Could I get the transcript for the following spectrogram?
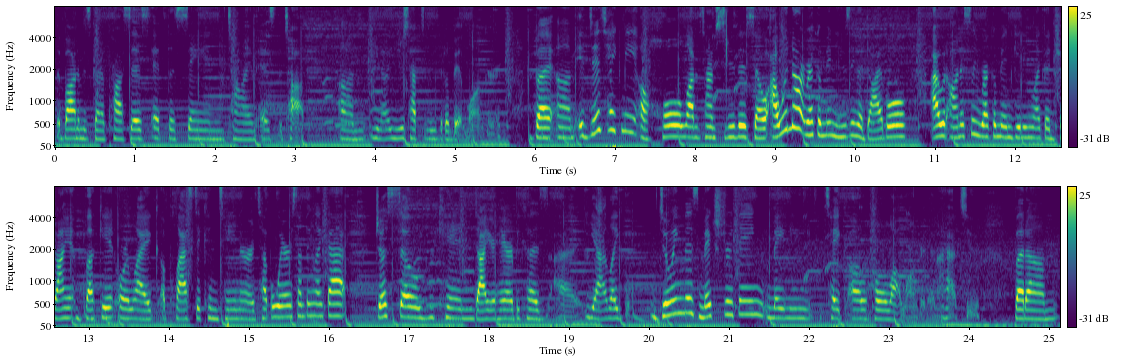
the bottom is going to process at the same time as the top. Um, you know you just have to leave it a bit longer but um, it did take me a whole lot of times to do this so I would not recommend using a dye bowl. I would honestly recommend getting like a giant bucket or like a plastic container or Tupperware or something like that just so you can dye your hair because uh, yeah like doing this mixture thing made me take a whole lot longer than I had to. But um,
